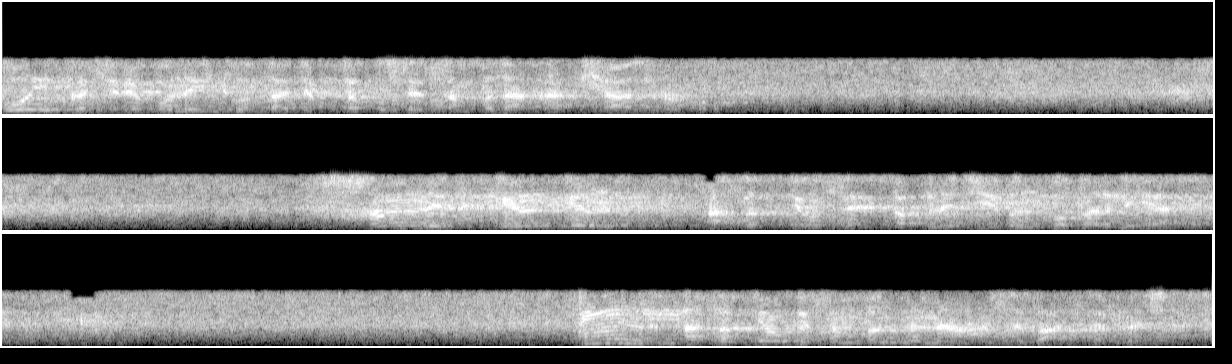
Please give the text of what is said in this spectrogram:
कोई कचरे को नहीं ढोता जब तक उसे संपदा का ख्याल न हो। हमने किन किन असत्यों से अपने जीवन को भर लिया है? तीन असत्यों के संबंध में मैं आपसे बात करना चाहता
